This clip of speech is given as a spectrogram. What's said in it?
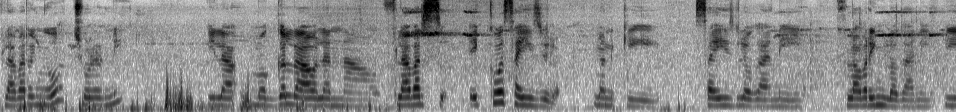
ఫ్లవరింగ్ చూడండి. ఇలా మొగ్గలు రావాలన్న ఫ్లవర్స్ ఎక్కువ సైజులో మనకి సైజులో కానీ ఫ్లవరింగ్లో కానీ ఈ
